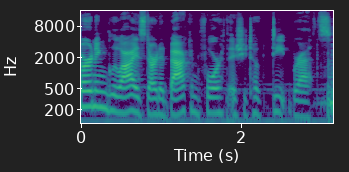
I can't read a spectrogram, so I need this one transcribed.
Burning blue eyes darted back and forth as she took deep breaths.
